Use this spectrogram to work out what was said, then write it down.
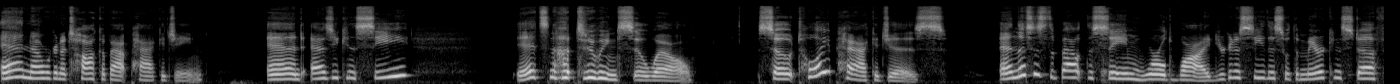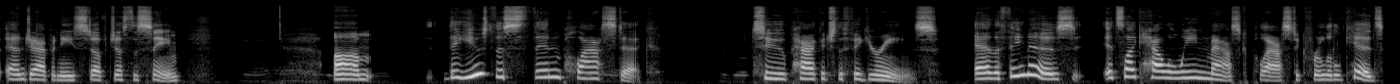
And now we're going to talk about packaging. And as you can see, it's not doing so well. So, toy packages and this is about the same worldwide. You're going to see this with American stuff and Japanese stuff just the same. Um, they use this thin plastic to package the figurines. And the thing is, it's like Halloween mask plastic for little kids.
